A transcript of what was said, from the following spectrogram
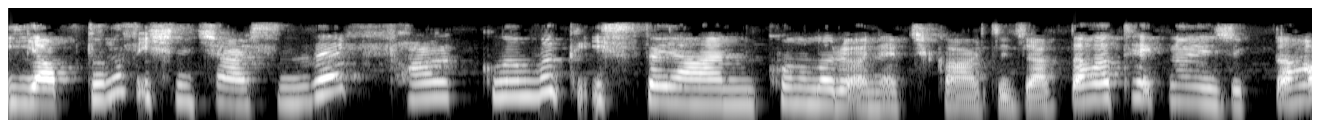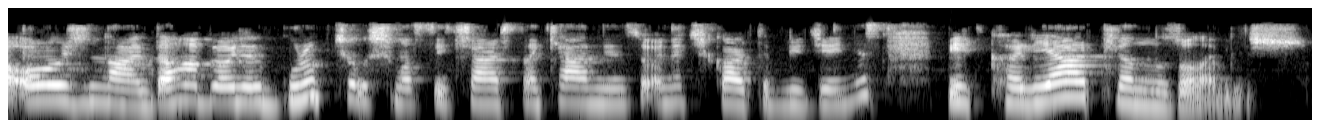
yaptığınız işin içerisinde farklılık isteyen konuları öne çıkartacak. Daha teknolojik, daha orijinal, daha böyle grup çalışması içerisinde kendinizi öne çıkartabileceğiniz bir kariyer planınız olabilir.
